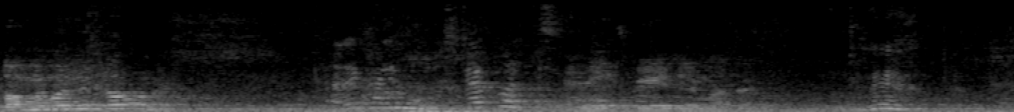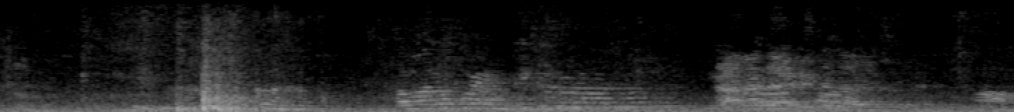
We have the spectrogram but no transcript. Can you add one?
તમે બંને કરો ને. અરે ખાલી હું સ્ટેપ જ છે. ઓકે જય માતા તમારો કોઈ એન્ટ્રી કરવાનો ના ના ડાયરેક્ટ હા.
